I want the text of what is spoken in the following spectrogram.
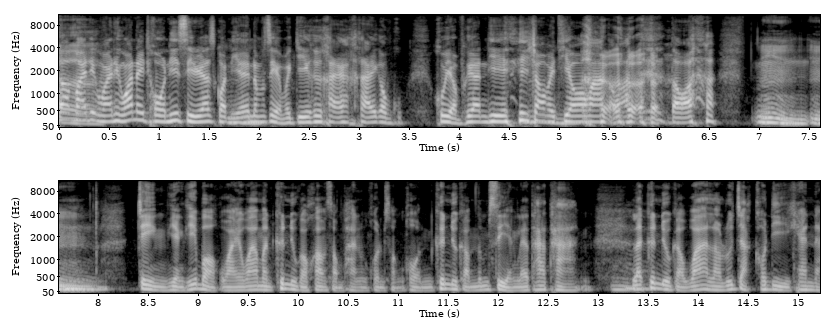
ก็หมายถึงหมายถึงว่าในโทนที่ serious กว่านี้น้ำเสียงเมื่อกี้คือใครใช้กับคุยกับเพื่อนที่ที่ชอบไปเที่ยวมากๆแต่ว่าแต่ว่าอืมอืมจริงอย่างที่บอกไว้ว่ามันขึ้นอยู่กับความสัมพันธ์ของคนสองคน ขึ้นอยู่กับน้ำเสียงและท่าทาง และขึ้นอยู่กับว่าเรารู้จักเขาดีแค่ไหน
